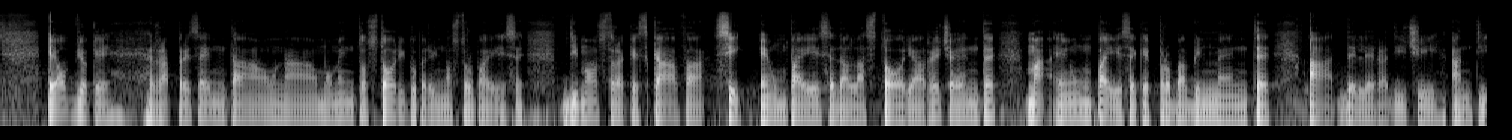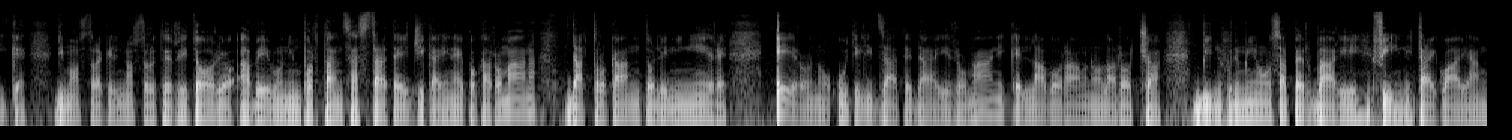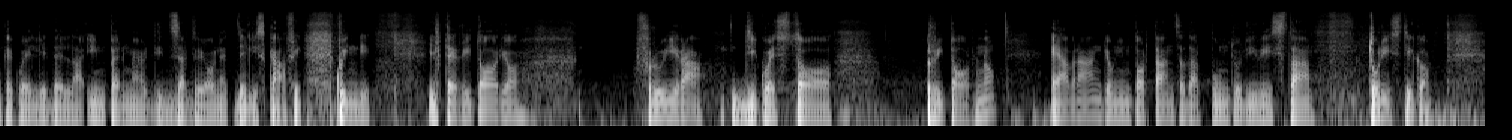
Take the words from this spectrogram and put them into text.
È ovvio che rappresenta una, un momento storico per il nostro paese, dimostra che Scafa sì è un paese dalla storia recente, ma è un paese che probabilmente ha ha delle radici antiche, dimostra che il nostro territorio aveva un'importanza strategica in epoca romana, d'altro canto le miniere erano utilizzate dai romani che lavoravano la roccia bituminosa per vari fini, tra i quali anche quelli della impermeabilizzazione degli scafi. Quindi il territorio fruirà di questo ritorno e avrà anche un'importanza dal punto di vista turistico.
